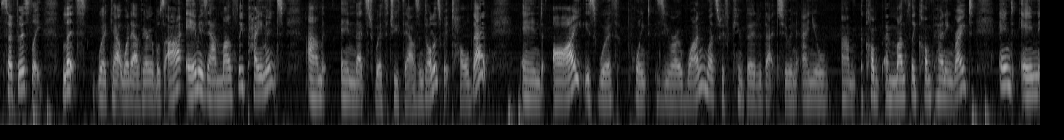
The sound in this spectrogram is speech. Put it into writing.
So firstly, let's work out what our variables are. M is our monthly payment, um, and that's worth $2,000. We're told that. And I is worth 0.01 once we've converted that to an annual, um, a, a, monthly compounding rate. And N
